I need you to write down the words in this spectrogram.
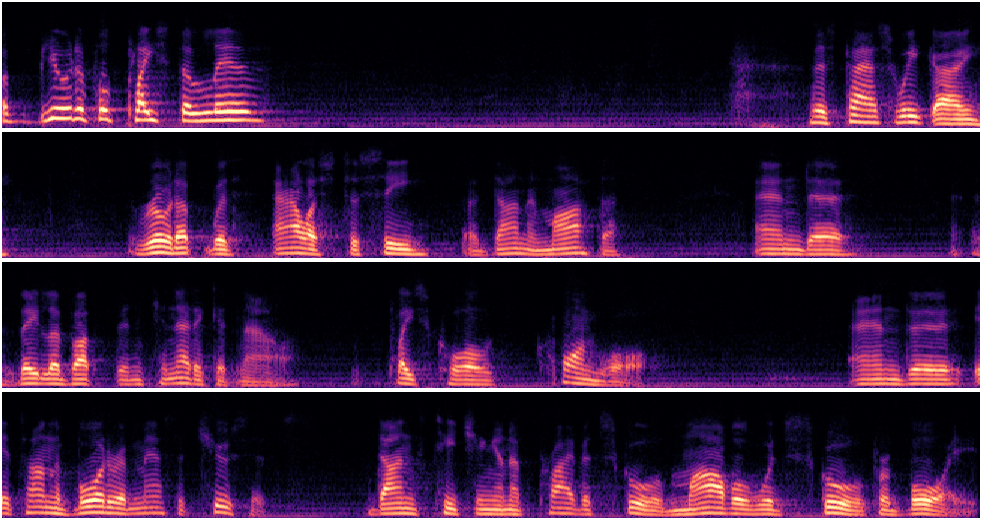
A beautiful place to live, This past week I rode up with Alice to see uh, Don and Martha, and uh, they live up in Connecticut now, a place called Cornwall. And uh, it's on the border of Massachusetts. Don's teaching in a private school, Marvelwood School for boys.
